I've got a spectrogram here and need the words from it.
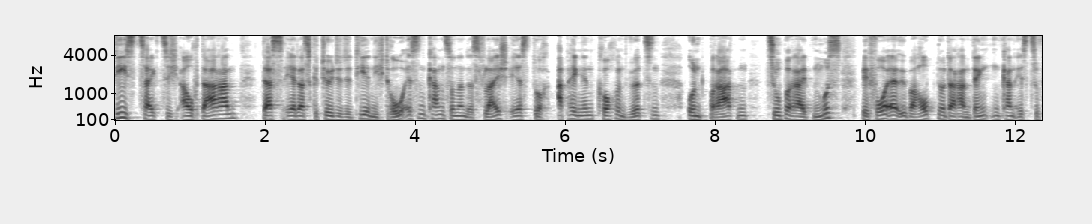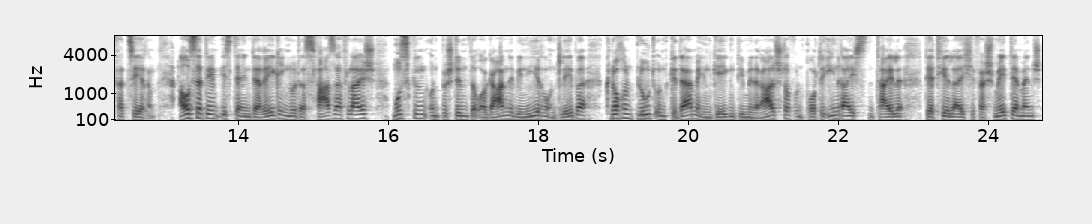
Dies zeigt sich auch daran, dass er das getötete Tier nicht roh essen kann, sondern das Fleisch erst durch Abhängen, Kochen, Würzen und Braten zubereiten muss, bevor er überhaupt nur daran denken kann, es zu verzehren. Außerdem isst er in der Regel nur das Faserfleisch, Muskeln und bestimmte Organe wie Niere und Leber, Knochen, Blut und Gedärme hingegen, die mineralstoff- und proteinreichsten Teile der Tierleiche verschmäht der Mensch.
